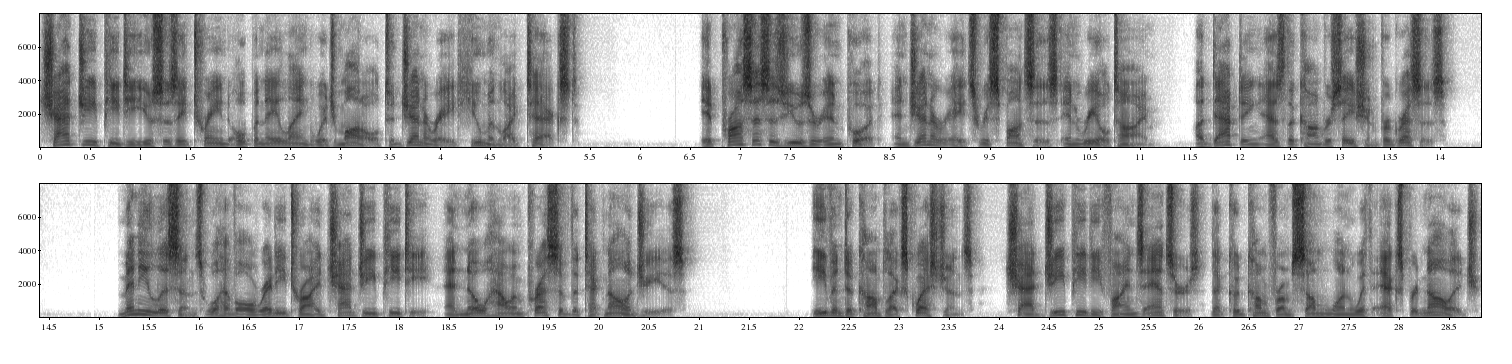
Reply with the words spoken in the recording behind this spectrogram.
ChatGPT uses a trained OpenAI language model to generate human-like text. It processes user input and generates responses in real time, adapting as the conversation progresses. Many listens will have already tried ChatGPT and know how impressive the technology is. Even to complex questions, ChatGPT finds answers that could come from someone with expert knowledge.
